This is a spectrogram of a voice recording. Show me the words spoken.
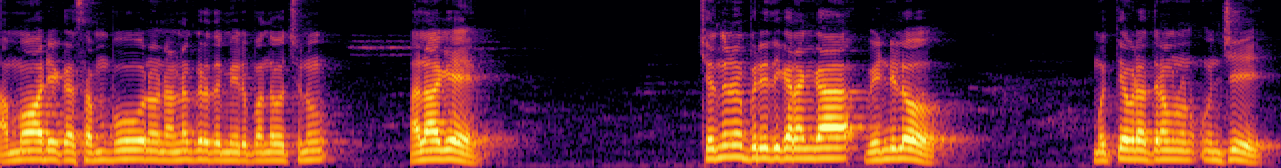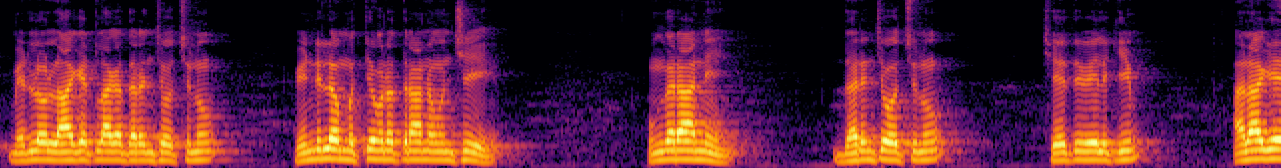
అమ్మవారి యొక్క సంపూర్ణ అనుగ్రత మీరు పొందవచ్చును. అలాగే చంద్రుని ప్రీతికరంగా వెండిలో ముత్యం రత్నం ఉంచి మెడలో లాగెట్లాగా ధరించవచ్చును. వెండిలో ముత్యం రత్నాన్ని ఉంచి ఉంగరాన్ని ధరించవచ్చును చేతివేలికి అలాగే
